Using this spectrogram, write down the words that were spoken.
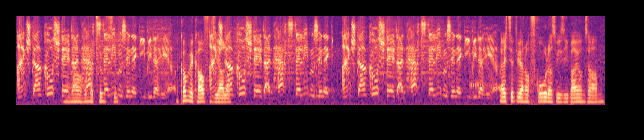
Ein Starkurs stellt Ja, ein Herz der 150. Lebensenergie wieder her. Komm, wir kaufen Ein sie alle. Starkurs stellt ein Herz der Lebensenergie. Ein Starkurs stellt ein Herz der Lebensenergie wieder her. Vielleicht sind wir ja noch froh, dass wir sie bei uns haben.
